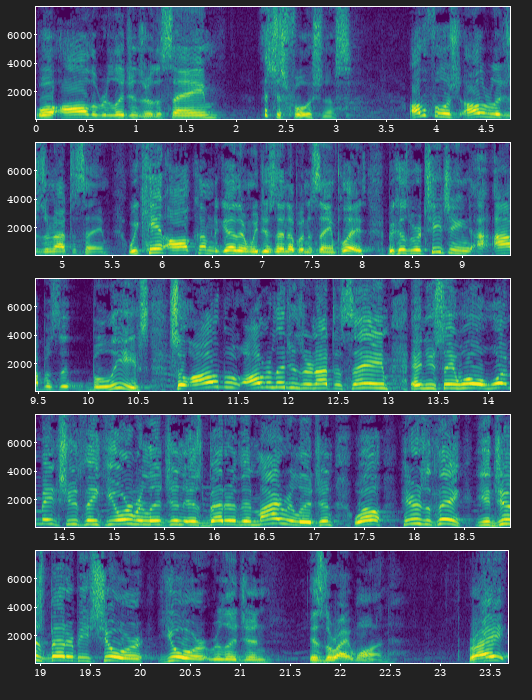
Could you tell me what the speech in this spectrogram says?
well, all the religions are the same. That's just foolishness. All the foolish, all the religions are not the same. We can't all come together and we just end up in the same place because we're teaching opposite beliefs. So all all religions are not the same. And you say, well, what makes you think your religion is better than my religion? Well, here's the thing: you just better be sure your religion is the right one, right?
